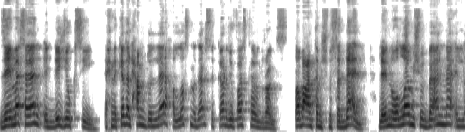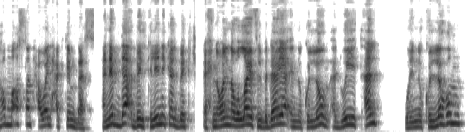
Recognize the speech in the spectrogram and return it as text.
زي مثلا الديجوكسين إحنا كده الحمد لله خلصنا درس ال cardiovascular drugs طبعا أنت مش مصدقني لأن والله مش متبقى لنا اللي هم أصلا حوالي حاجتين بس. هنبدأ بال clinical picture إحنا قلنا والله في البداية إن كلهم أدوية قلب وإن كلهم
